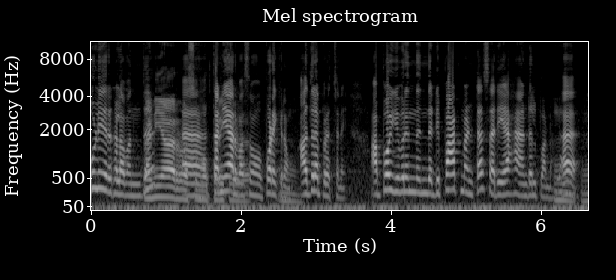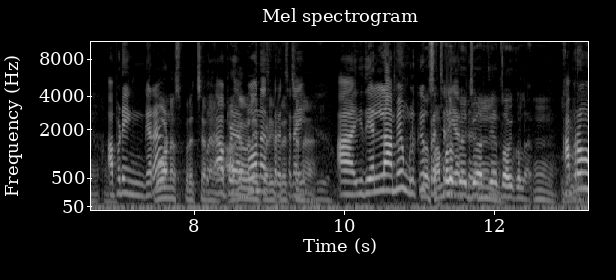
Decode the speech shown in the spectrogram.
ஊழியர்களை வந்து தனியார் வசம் அஹ், தனியார் வசம் ஒப்படைக்கிறோம். அதுல பிரச்சனை. அப்போ இவர் இந்த இந்த டிபார்ட்மெண்ட்டை சரியா ஹேண்டில் பண்ணல. அப்படிங்கிற போனஸ் பிரச்சனை போனஸ் பிரச்சனை. இது எல்லாமே உங்களுக்கு இந்த சம்பள பிரச்சனையா இருக்கு. பேச்சுவார்த்தையை துவைக்கல. ம். அப்புறம்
